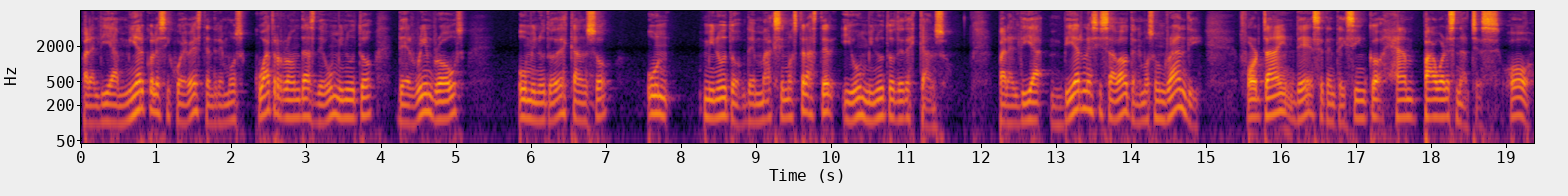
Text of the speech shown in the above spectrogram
Para el día miércoles y jueves tendremos cuatro rondas de un minuto de ring rows, un minuto de descanso, un minuto de máximo thruster y un minuto de descanso. Para el día viernes y sábado tenemos un Randy, four time de 75 hand power snatches. Oh,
